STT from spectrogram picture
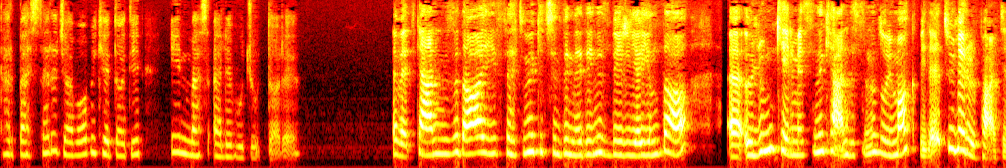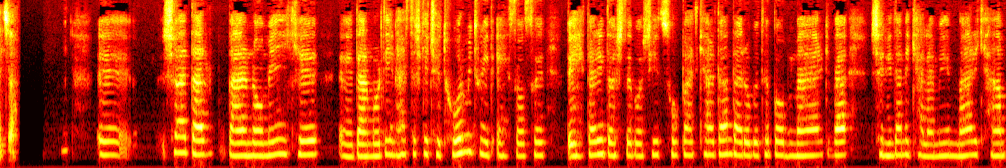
در بستر جوابی که دادید این مسئله وجود داره evet, kendinizi daha iyi hissetmek için dinlediğiniz bir yayında e, ölüm kelimesini kendisini duymak bile tüyler ürpertici. اه، شاید در برنامه‌ای که اه، در مورد این هستش که چطور می‌تونید احساس بهتری داشته باشید صحبت کردن در رابطه با مرگ و شنیدن کلمه مرگ هم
